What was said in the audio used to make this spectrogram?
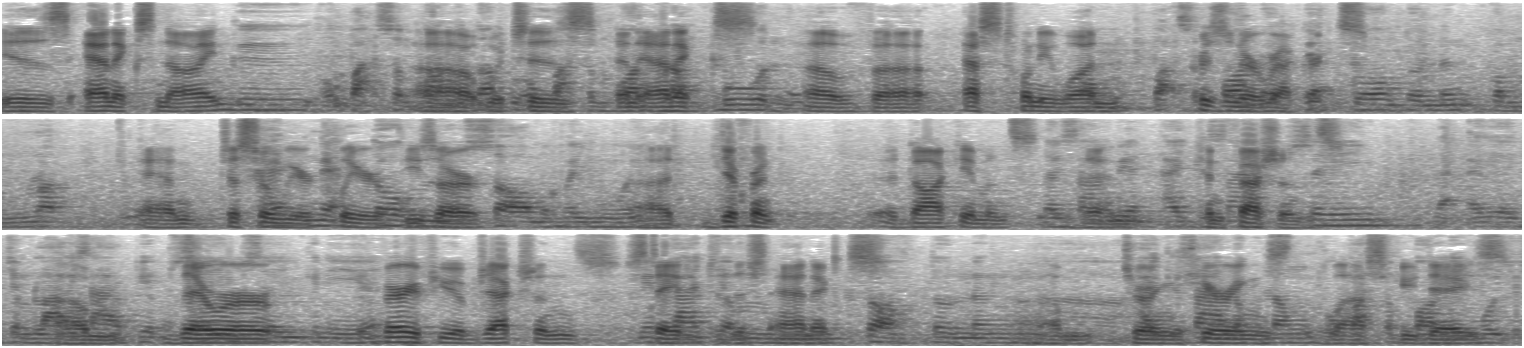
is Annex 9, uh, which is an annex of uh, S21 prisoner records. And just so we are clear, these are uh, different uh, documents and confessions. Um, there were very few objections stated to this annex um, during the hearings the last few days,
